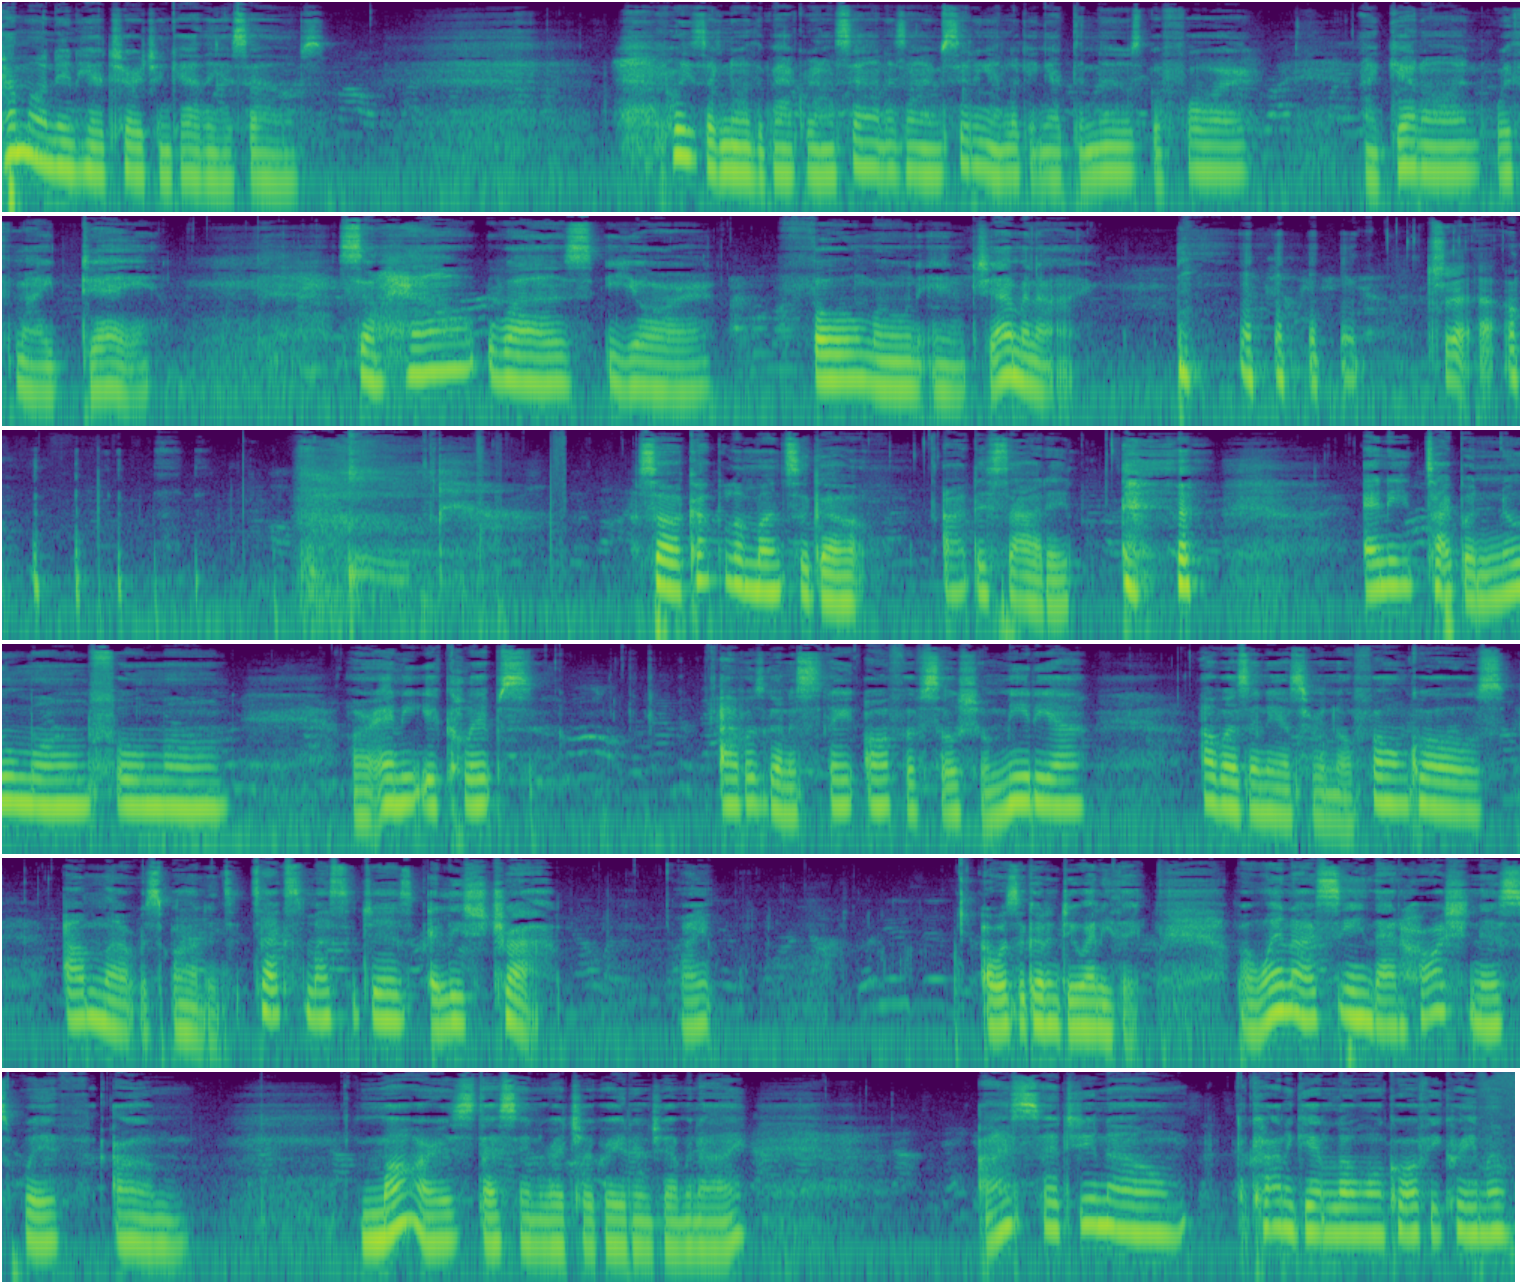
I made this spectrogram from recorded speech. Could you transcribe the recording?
Come on in here, church, and gather yourselves. Please ignore the background sound as I am sitting and looking at the news before I get on with my day. So, how was your full moon in Gemini? Ciao. so, a couple of months ago, I decided any type of new moon, full moon, or any eclipse, I was going to stay off of social media. I wasn't answering no phone calls. I'm not responding to text messages, at least try, right? I wasn't going to do anything. But when I seen that harshness with um, Mars that's in retrograde in Gemini, I said, you know, kind of getting low on coffee creamer.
